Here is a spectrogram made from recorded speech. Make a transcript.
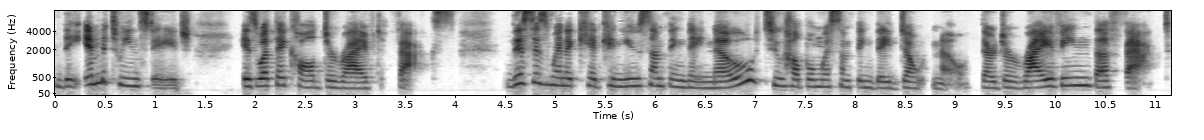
The in between stage is what they call derived facts. this is when a kid can use something they know to help them with something they don't know. They're deriving the fact.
